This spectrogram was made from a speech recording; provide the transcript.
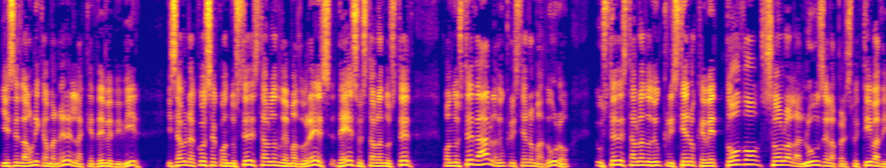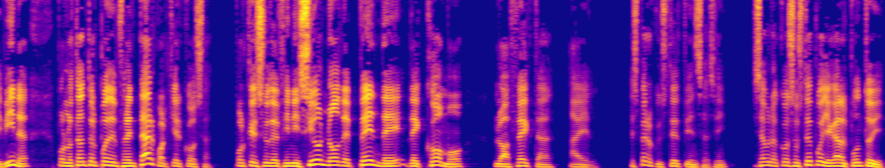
Y esa es la única manera en la que debe vivir. Y sabe una cosa, cuando usted está hablando de madurez, de eso está hablando usted. Cuando usted habla de un cristiano maduro, usted está hablando de un cristiano que ve todo solo a la luz de la perspectiva divina, por lo tanto él puede enfrentar cualquier cosa, porque su definición no depende de cómo lo afecta a él. Espero que usted piense así. Y sabe una cosa, usted puede llegar al punto y,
